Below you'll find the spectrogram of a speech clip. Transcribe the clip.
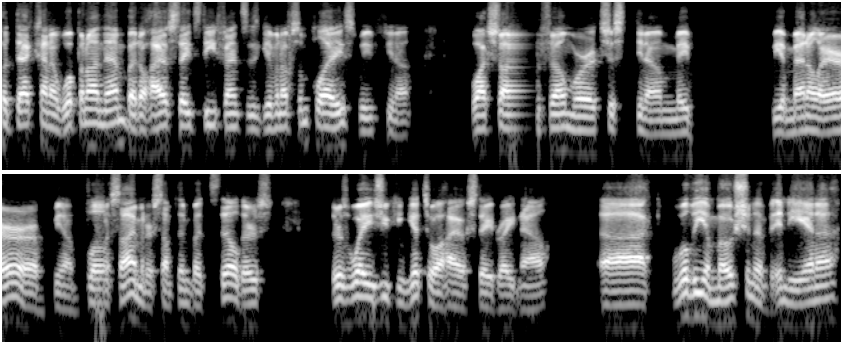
put that kind of whooping on them. But Ohio State's defense has given up some plays. We've, you know, watched on film where it's just, you know, maybe a mental error or, you know, blown assignment or something. But still, there's there's ways you can get to Ohio State right now. Uh, will the emotion of Indiana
